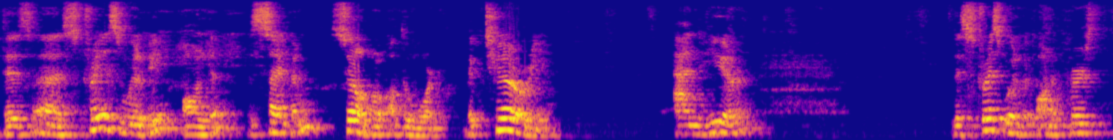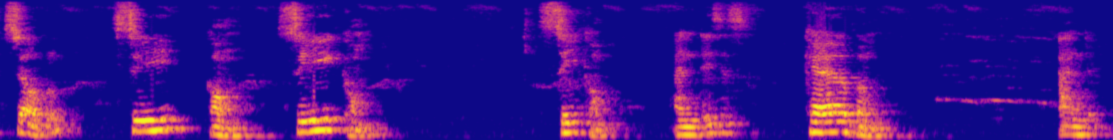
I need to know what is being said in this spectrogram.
This uh, stress will be on the second syllable of the word, bacterium. And here the stress will be on the first syllable. Caecum, caecum, caecum. And this is carbon and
